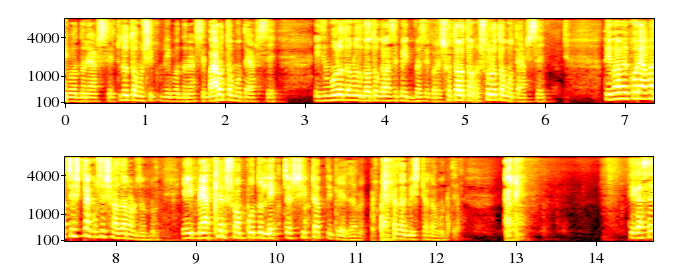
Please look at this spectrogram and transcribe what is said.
নিবন্ধনে আসছে চোদ্দতম শিক্ষক নিবন্ধনে আসছে, বারোতমতে আসছে। এই যে মূলদ অমূলদ গত ক্লাসে পেট ব্রাসে করে সতেরোতম ষোলোতমতে আসছে। তো এভাবে করে আমরা চেষ্টা করছি সাজানোর জন্য। এই ম্যাথের সম্পূর্ণ লেকচার শিটটা আপনি পেয়ে যাবেন, এক হাজার বিশ টাকার মধ্যে। ঠিক আছে?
